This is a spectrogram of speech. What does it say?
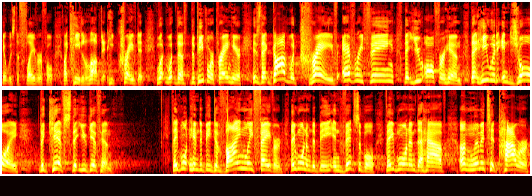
it was the flavorful. Like he loved it, he craved it. What, what the, the people are praying here is that God would crave everything that you offer him, that he would enjoy the gifts that you give him. They want him to be divinely favored. They want him to be invincible. They want him to have unlimited power.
